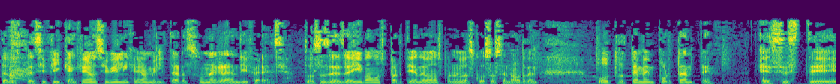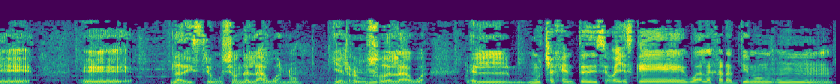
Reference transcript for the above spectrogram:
te lo especifica. Ingeniero civil, ingeniero militar es una gran diferencia. Entonces desde ahí vamos partiendo y vamos poniendo las cosas en orden. Otro tema importante es este, eh, la distribución del agua, ¿no? Y el reuso del agua. El, mucha gente dice, oye, es que Guadalajara tiene un, un,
